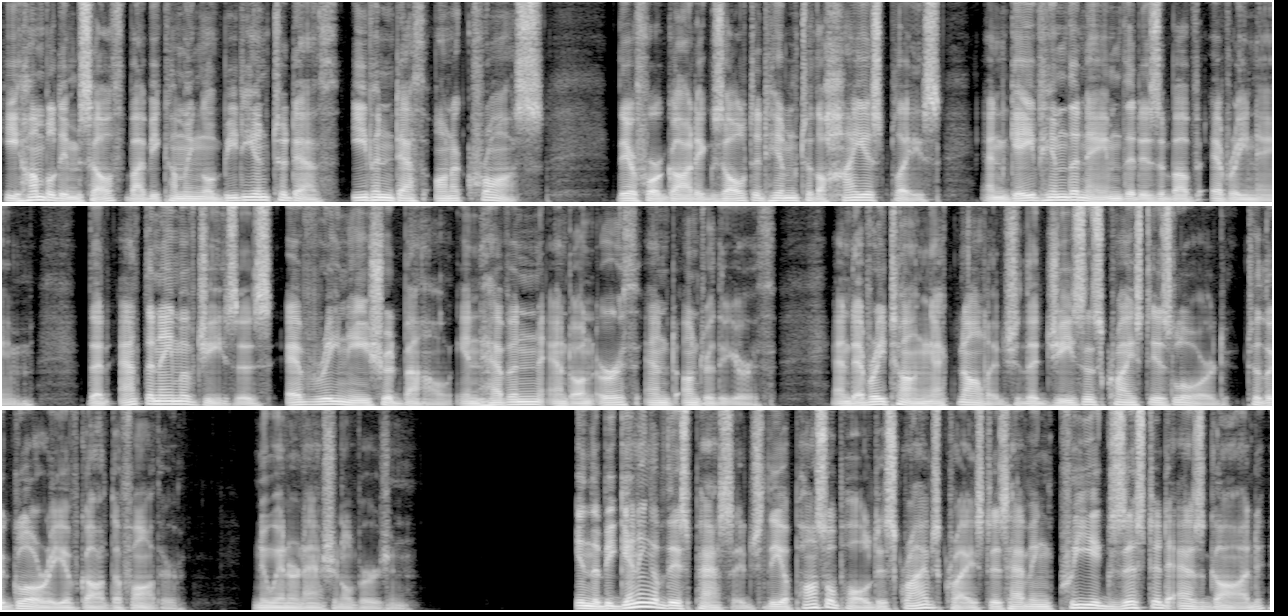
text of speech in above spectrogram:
he humbled himself by becoming obedient to death, even death on a cross. Therefore God exalted him to the highest place, and gave him the name that is above every name, that at the name of Jesus every knee should bow, in heaven and on earth and under the earth, and every tongue acknowledge that Jesus Christ is Lord, to the glory of God the Father. New International Version. In the beginning of this passage, the Apostle Paul describes Christ as having pre-existed as God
